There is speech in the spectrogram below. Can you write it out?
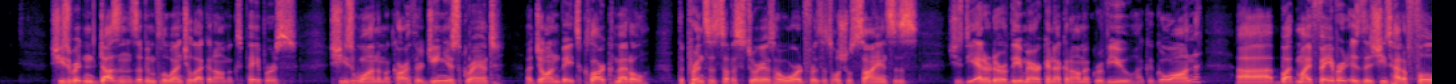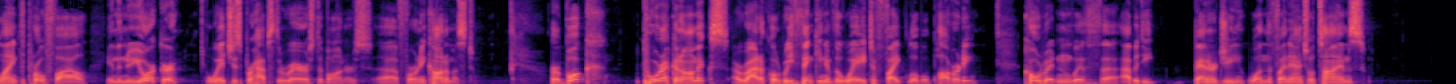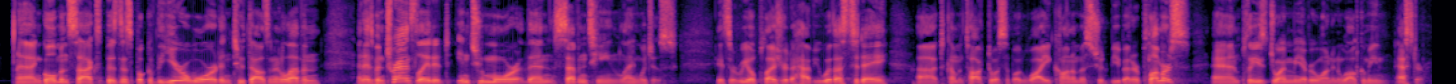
She's written dozens of influential economics papers. She's won a MacArthur Genius Grant, a John Bates Clark Medal, the Princess of Asturias Award for the Social Sciences. She's the editor of the American Economic Review. I could go on. Uh, but my favorite is that she's had a full length profile in The New Yorker, which is perhaps the rarest of honors uh, for an economist. Her book, Poor Economics A Radical Rethinking of the Way to Fight Global Poverty, co written with uh, Abhijit Banerjee, won the Financial Times and Goldman Sachs Business Book of the Year Award in 2011 and has been translated into more than 17 languages. It's a real pleasure to have you with us today uh, to come and talk to us about why economists should be better plumbers. And please join me, everyone, in welcoming Esther.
